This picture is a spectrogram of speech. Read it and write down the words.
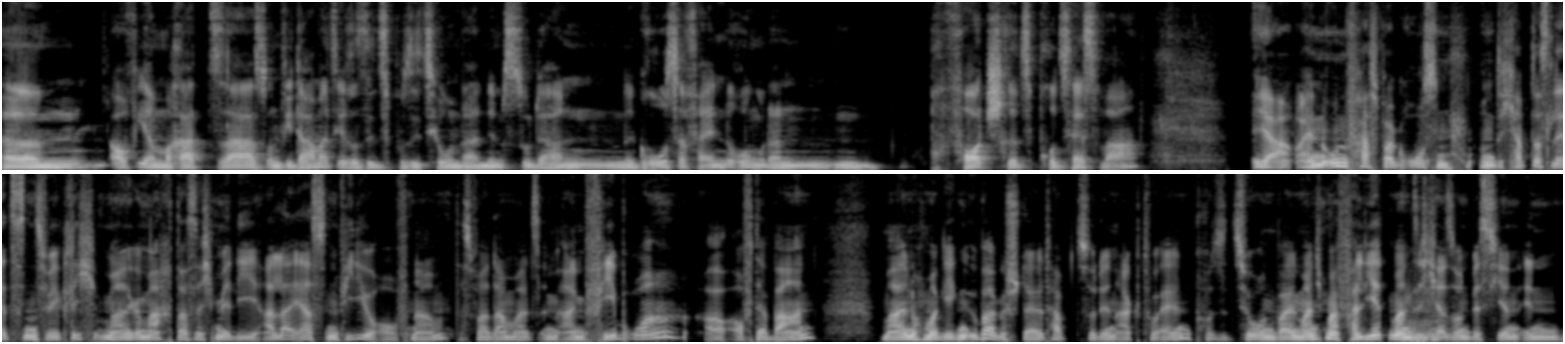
ähm, auf ihrem Rad saß und wie damals ihre Sitzposition war, nimmst du dann eine große Veränderung oder einen Fortschrittsprozess wahr? Ja, einen unfassbar großen. Und ich habe das letztens wirklich mal gemacht, dass ich mir die allerersten Videoaufnahmen, das war damals im, im Februar auf der Bahn, mal nochmal gegenübergestellt habe zu den aktuellen Positionen, weil manchmal verliert man mhm. sich ja so ein bisschen in,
